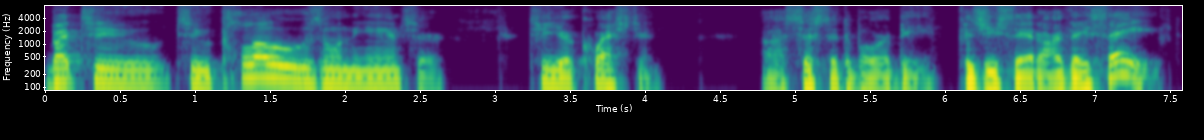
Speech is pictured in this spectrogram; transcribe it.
But to to close on the answer to your question, uh, Sister Deborah B, because you said, are they saved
